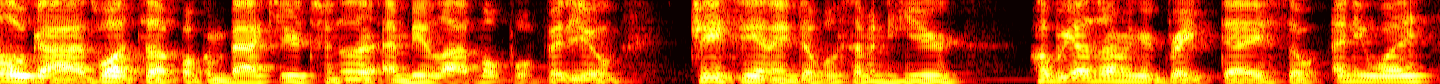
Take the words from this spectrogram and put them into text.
guys, what's up? Welcome back here to another NBA Live mobile video. JCNA007 here. Hope you guys are having a great day. So anyway,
